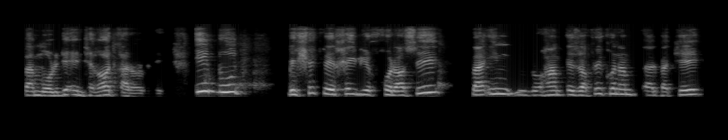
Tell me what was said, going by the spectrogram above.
و مورد انتقاد قرار بدیم این بود به شکل خیلی خلاصه و این رو هم اضافه کنم. البته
